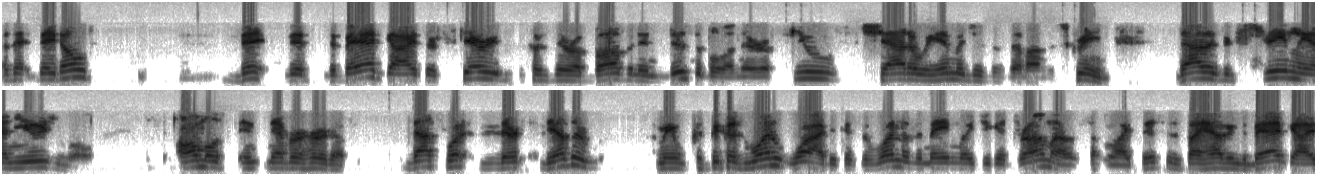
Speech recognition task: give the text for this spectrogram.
They, they don't. They, the, the bad guys are scary because they're above and invisible, and there are a few shadowy images of them on the screen. That is extremely unusual, almost never heard of that's what they're, the other. I mean, because one, why? Because the, one of the main ways you get drama out of something like this is by having the bad guys,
